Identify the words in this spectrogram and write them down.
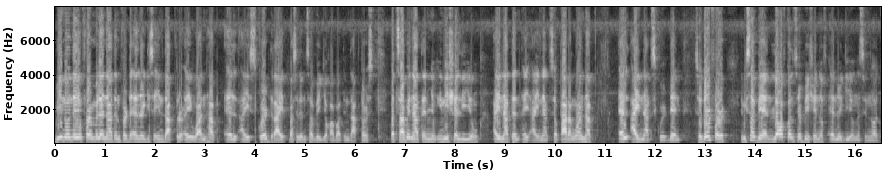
we know na yung formula natin for the energy sa inductor ay 1 half Li squared, right? Base dun sa video ko about inductors. But sabi natin, yung initially, yung I natin ay I naught. So, parang 1 half Li naught squared din. So, therefore, ibig sabihin, law of conservation of energy yung nasunod.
